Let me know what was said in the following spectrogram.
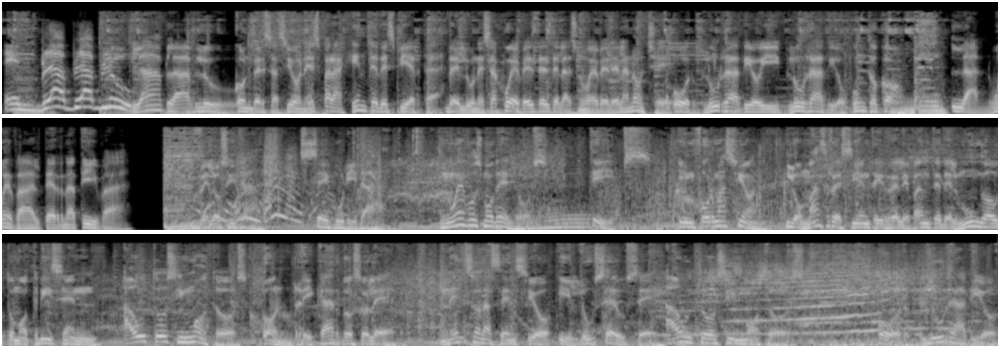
en Bla Bla Blue. Bla Bla Blue. Conversaciones para gente despierta. De lunes a jueves desde las 9 de la noche. Por Blue Radio y bluradio.com. La nueva alternativa. Velocidad. Seguridad. Nuevos modelos, tips, información, lo más reciente y relevante del mundo automotriz en Autos y Motos con Ricardo Soler, Nelson Asensio y Luz Euse. Autos y Motos por Blue Radio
